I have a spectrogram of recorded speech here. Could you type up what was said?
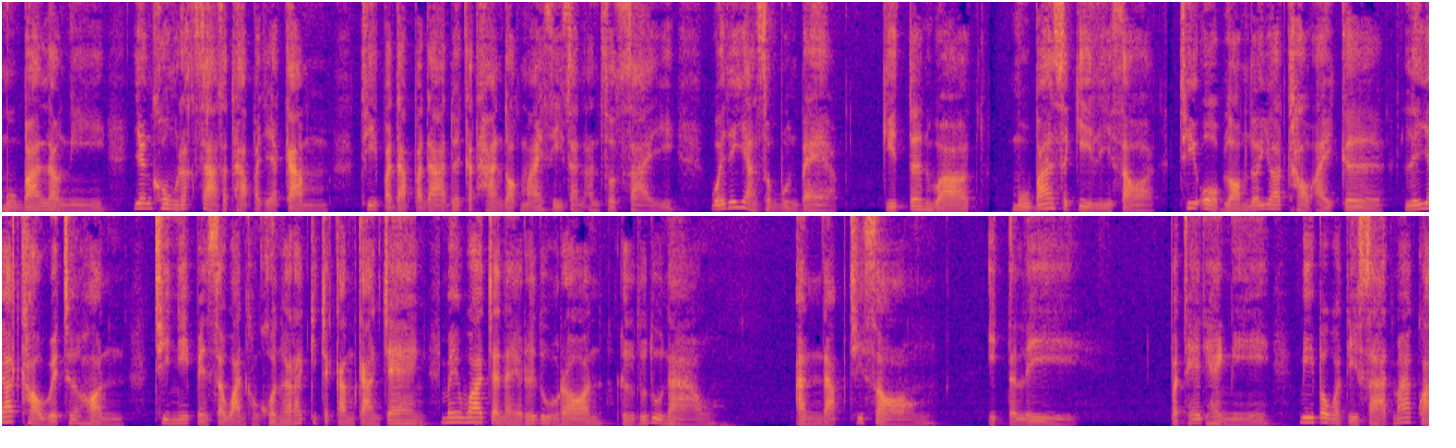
หมู่บ้านเหล่านี้ยังคงรักษาสถาปัตยกรรม ที่ประดับประดาด้วยกระถางดอกไม้สีสันอันสดใส ไว้ได้อย่างสมบูรณ์แบบกิตเติลวอลหมู่บ้านสกีรีสอร์ทที่โอบล้อมด้วยยอดเขาไอเกอร์ และยอดเขาเวเทอร์ฮอน ที่นี่เป็นสวรรค์ของคนรักกิจกรรมกลางแจ้ง ไม่ว่าจะในฤดูร้อนหรือฤดูหนาว อันดับที่ 2 อิตาลี ประเทศแห่งนี้ มีประวัติศาสตร์มากกว่า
